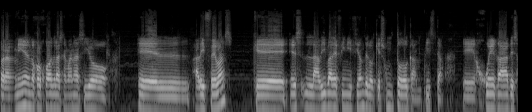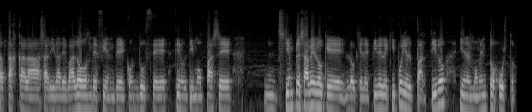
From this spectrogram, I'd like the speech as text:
Para mí, el mejor jugador de la semana ha sido el Alei Febas, que es la viva definición de lo que es un todocampista. Eh, juega, desatasca la salida de balón, defiende, conduce, tiene último pase, mm, siempre sabe lo que, lo que le pide el equipo y el partido y en el momento justo.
